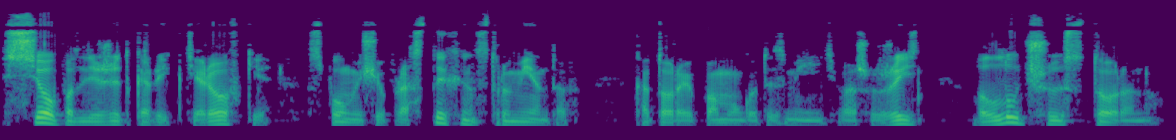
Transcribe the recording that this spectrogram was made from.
Все подлежит корректировке с помощью простых инструментов, которые помогут изменить вашу жизнь в лучшую сторону.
